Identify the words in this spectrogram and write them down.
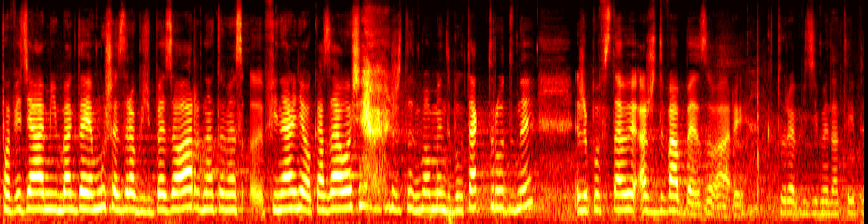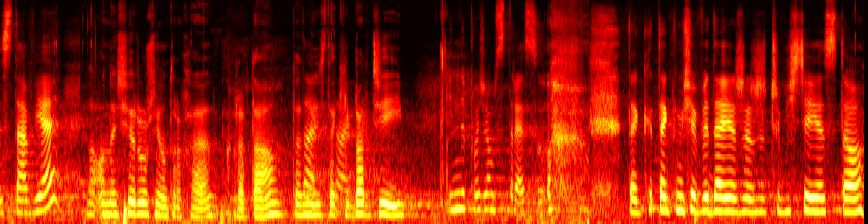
Powiedziała mi, Magda, ja muszę zrobić bezoar, natomiast e, finalnie okazało się, że ten moment był tak trudny, że powstały aż dwa bezoary, które widzimy na tej wystawie. No one się różnią trochę, prawda? Ten Tak, jest taki tak. bardziej... Inny poziom stresu. tak, tak mi się wydaje, że rzeczywiście jest to.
